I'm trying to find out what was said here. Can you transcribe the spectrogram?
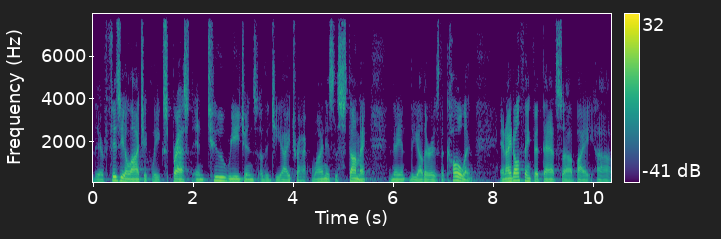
they're physiologically expressed in two regions of the GI tract. One is the stomach, and then the other is the colon. And I don't think that that's uh, by uh,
